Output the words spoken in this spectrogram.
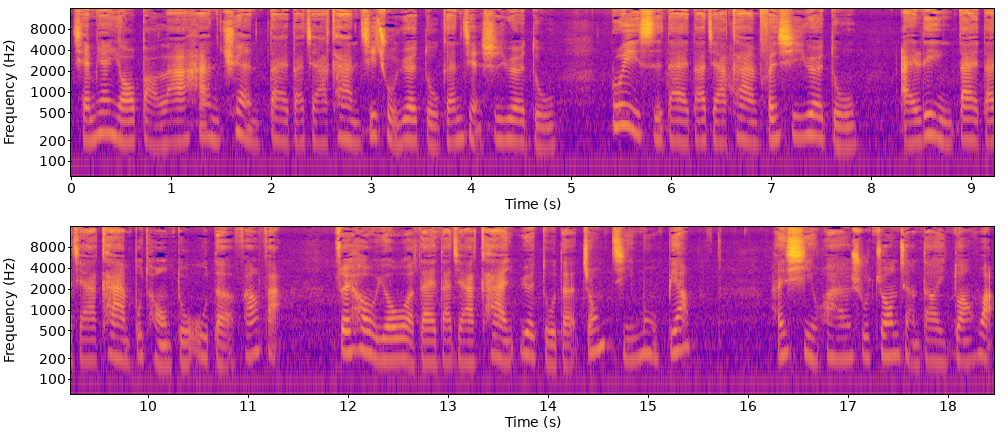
前面有宝拉和劝带大家看基础阅读跟检视阅读，路易斯带大家看分析阅读，艾琳带大家看不同读物的方法，最后由我带大家看阅读的终极目标。很喜欢书中讲到一段话，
